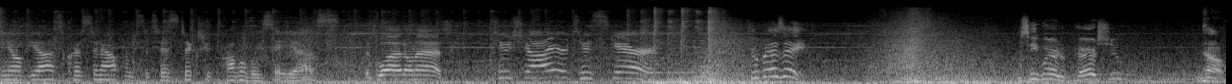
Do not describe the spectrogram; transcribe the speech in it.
You know, if you ask Kristen out from statistics, she'd probably say yes. That's why I don't ask. Too shy or too scared? Too busy. Was he wearing a parachute? No.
